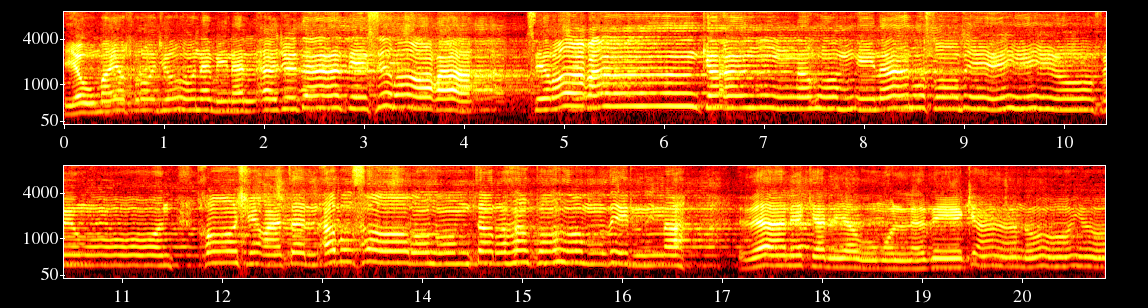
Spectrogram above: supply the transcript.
يوم يخرجون من الأجداث سراعا. سراعا كأنهم إلى نصب يوفضون خاشعة أبصارهم ترهقهم ذلة. ذلك اليوم الذي كانوا يوعدون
